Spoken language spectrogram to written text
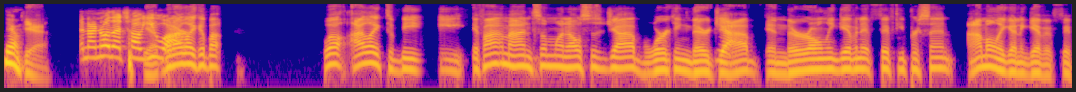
Yeah. Yeah. And I know that's how yeah. you what are. What I like about well, I like to be if I'm on someone else's job working their Yeah. job and they're only giving it 50%, I'm only going to give it 50%.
